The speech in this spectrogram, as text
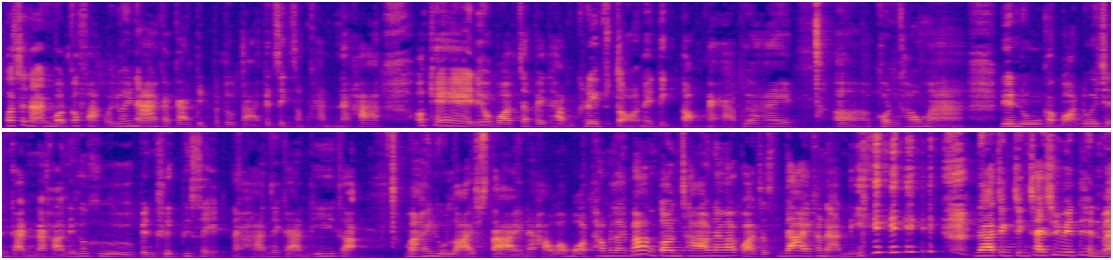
เพราะฉะนั้นบอสก็ฝากไว้ด้วยนะ กับการปิดประตูตายเป็นสิ่งสำคัญนะคะ โอเค เดี๋ยวบอสจะไปทำคลิปต่อใน TikTok นะคะ เพื่อให้คนเข้ามาเรียนรู้กับบอสด้วยเช่นกันนะคะ นี่ก็คือเป็นทริคพิเศษนะคะในการที่จะ มาให้ดูไลฟ์สไตล์นะคะ ว่าบอสทำอะไรบ้างตอนเช้านะคะ กว่าจะได้ขนาดนี้นะคะจริง ๆ ใช้ชีวิตเห็นไหม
